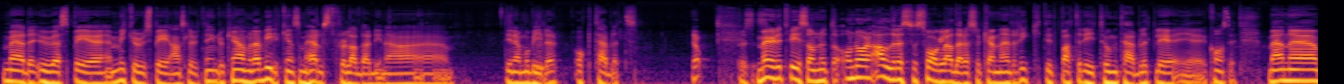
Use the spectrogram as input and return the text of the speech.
med USB, micro-USB-anslutning, du kan använda vilken som helst för att ladda dina, dina mobiler och tablets. Ja, precis. Möjligtvis om du, om du har en alldeles för svag laddare så kan en riktigt batteritung tablet bli eh, konstigt. Men eh,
